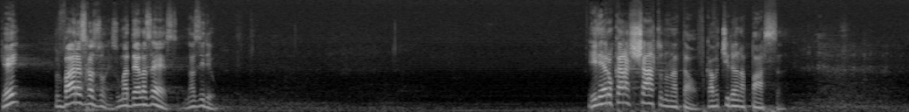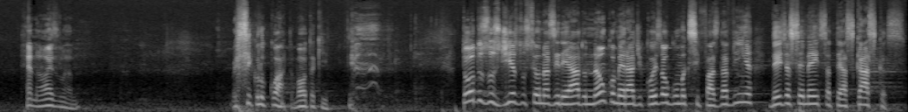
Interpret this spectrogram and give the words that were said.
Ok? Por várias razões. Uma delas é essa, Nazireu. Ele era o cara chato no Natal, ficava tirando a passa. É nós, mano. Versículo 4, volta aqui. Todos os dias do seu nazireado não comerá de coisa alguma que se faz da vinha, desde as sementes até as cascas.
